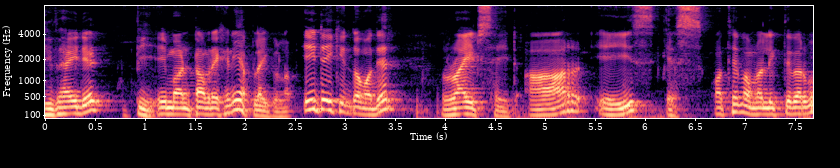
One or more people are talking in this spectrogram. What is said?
ডিভাইডেড বি এই মানটা আমরা এখানে অ্যাপ্লাই করলাম। এইটাই কিন্তু আমাদের right side R H S অতএব আমরা লিখতে পারব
